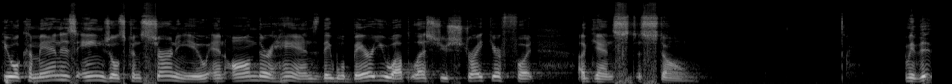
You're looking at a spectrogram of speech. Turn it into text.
he will command his angels concerning you, and on their hands they will bear you up, lest you strike your foot against a stone. I mean,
